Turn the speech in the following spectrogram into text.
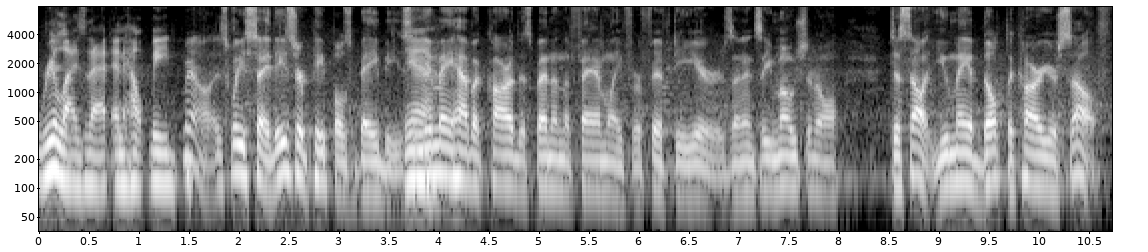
realize that and help me. Well, as we say, these are people's babies. Yeah. And you may have a car that's been in the family for 50 years and it's emotional to sell it. You may have built the car yourself.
